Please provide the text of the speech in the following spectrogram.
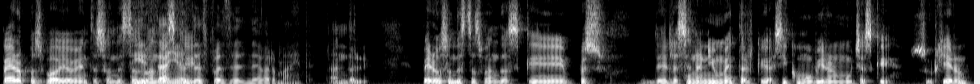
Pero, pues, obviamente son de estas Diez bandas años que... después del Nevermind. Ándale. Pero son de estas bandas que, pues, de la escena new metal, que así como hubieron muchas que surgieron,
